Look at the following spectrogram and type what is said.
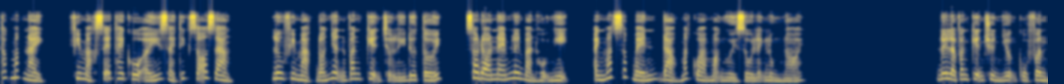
Thắc mắc này, Phi Mạc sẽ thay cô ấy giải thích rõ ràng, Lương Phi Mạc đón nhận văn kiện trợ lý đưa tới, sau đó ném lên bàn hội nghị, ánh mắt sắc bén đảo mắt qua mọi người rồi lạnh lùng nói. Đây là văn kiện chuyển nhượng cổ phần.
